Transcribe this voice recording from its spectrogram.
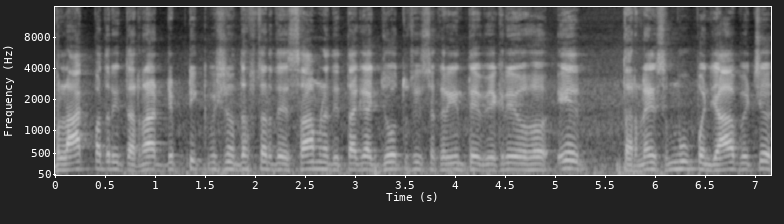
ਬਲਾਕ ਪੱਧਰੀ ਧਰਨਾ ਡਿਪਟੀ ਕਮਿਸ਼ਨਰ ਦਫ਼ਤਰ ਦੇ ਸਾਹਮਣੇ ਦਿੱਤਾ ਗਿਆ, ਜੋ ਤੁਸੀਂ ਸਕਰੀਨ ਤੇ ਵੇਖ ਰਹੇ ਹੋ। ਇਹ ਧਰਨੇ ਸਮੂਹ ਪੰਜਾਬ ਵਿੱਚ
